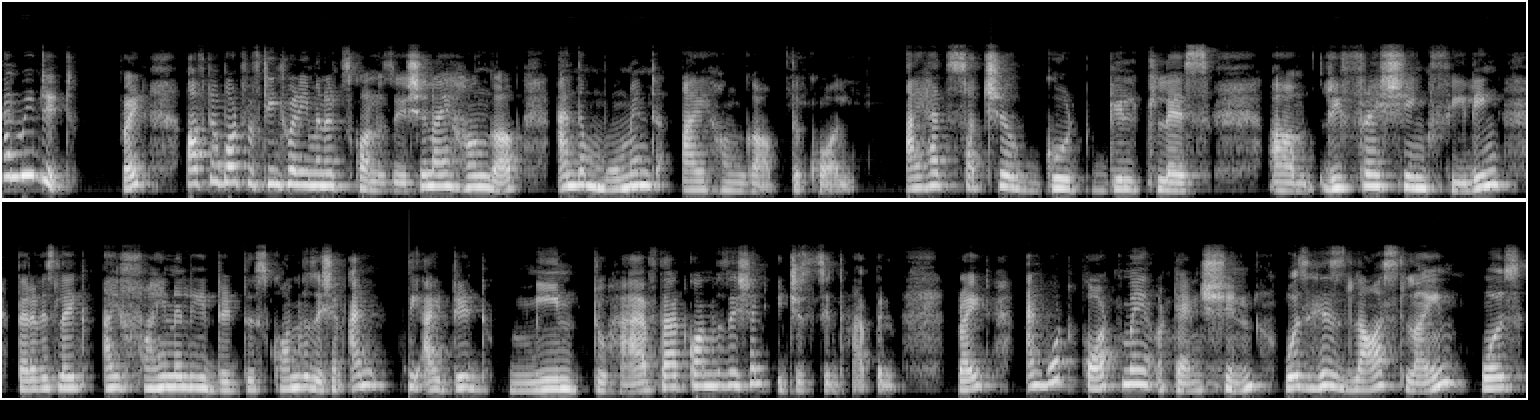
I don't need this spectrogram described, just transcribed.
And we did right after about 15 20 minutes conversation i hung up and the moment i hung up the call I had such a good, guiltless, um, refreshing feeling that I was like, I finally did this conversation. And I did mean to have that conversation, it just didn't happen, right? And what caught my attention was his last line was,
